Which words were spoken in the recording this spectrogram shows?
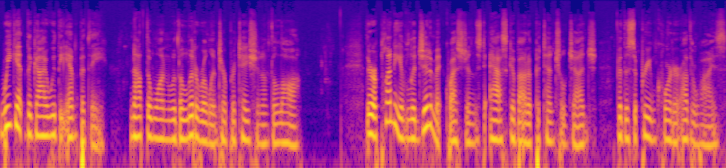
We get the guy with the empathy, not the one with a literal interpretation of the law. There are plenty of legitimate questions to ask about a potential judge, for the Supreme Court or otherwise.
